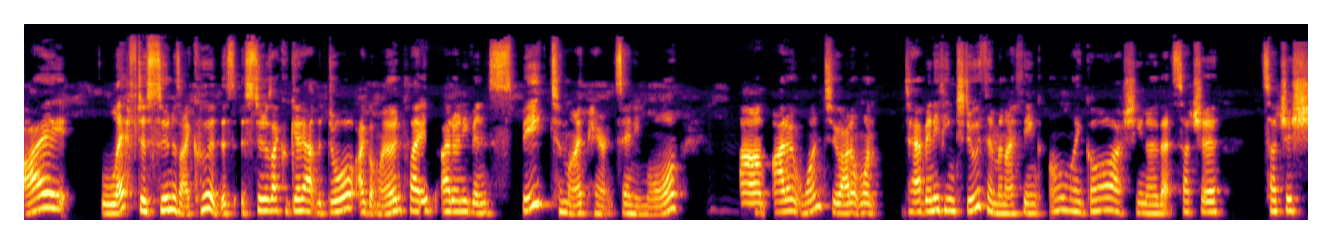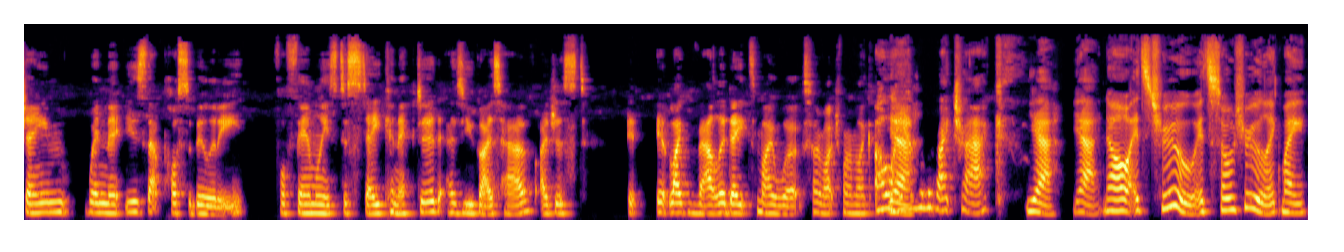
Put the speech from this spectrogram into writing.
I left as soon as I could. As, as, soon as I could get out the door, I got my own place. I don't even speak to my parents anymore. Mm-hmm. Um, I don't want to. I don't want to have anything to do with them. And I think, oh my gosh, you know, that's such a such a shame when there is that possibility for families to stay connected as you guys have. I just it, it like validates my work so much more. I'm like, oh, yeah. I'm on the right track. Yeah, yeah. No, it's true. It's so true. Like my,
